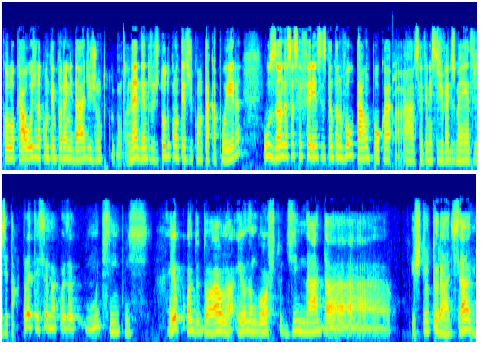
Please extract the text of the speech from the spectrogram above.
colocar hoje na contemporaneidade, junto, né, dentro de todo o contexto de como está a capoeira, usando essas referências e tentando voltar um pouco às referências de velhos mestres e tal. Para isso é uma coisa muito simples. Eu, quando dou aula, eu não gosto de nada estruturado, sabe?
